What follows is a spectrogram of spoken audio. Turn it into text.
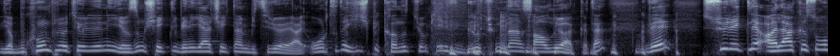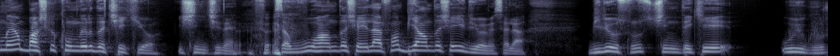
ya bu komplo teorilerinin yazım şekli beni gerçekten bitiriyor ya. Ortada hiçbir kanıt yok. Herif götünden sallıyor hakikaten. Ve sürekli alakası olmayan başka konuları da çekiyor işin içine. Mesela Wuhan'da şeyler falan bir anda şey diyor mesela. Biliyorsunuz Çin'deki Uygur,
